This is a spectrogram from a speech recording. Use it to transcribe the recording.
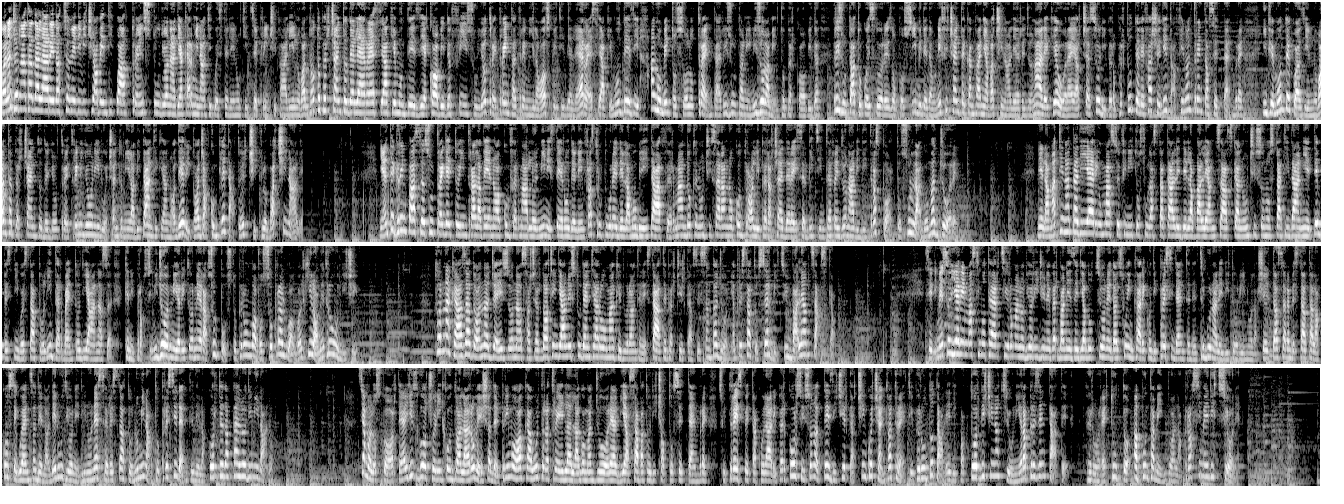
Buona giornata dalla redazione di VCA24, in studio Nadia Carminati, queste le notizie principali. Il 98% delle RSA piemontesi è covid-free sugli oltre 33.000 ospiti delle RSA piemontesi, al momento solo 30 risultano in isolamento per covid. Risultato questo reso possibile da un'efficiente campagna vaccinale regionale che ora è accesso libero per tutte le fasce di età fino al 30 settembre. In Piemonte quasi il 90% degli oltre 3.200.000 abitanti che hanno aderito ha già completato il ciclo vaccinale. Niente Green Pass sul traghetto Intra-Laveno a confermarlo il Ministero delle Infrastrutture e della Mobilità, affermando che non ci saranno controlli per accedere ai servizi interregionali di trasporto sul Lago Maggiore. Nella mattinata di ieri un masso è finito sulla statale della Valle Anzasca, non ci sono stati danni e tempestivo è stato l'intervento di ANAS, che nei prossimi giorni ritornerà sul posto per un nuovo sopralluogo al chilometro 11. Torna a casa donna Jason, sacerdote indiano e studente a Roma che durante l'estate per circa 60 giorni ha prestato servizio in Valle Anzasca. È dimesso ieri Massimo Terzi, romano di origine verbanese di adozione, dal suo incarico di presidente del Tribunale di Torino. La scelta sarebbe stata la conseguenza della delusione di non essere stato nominato presidente della Corte d'Appello di Milano. Siamo allo sport e agli sgoccioli il conto alla rovescia del primo Oca Ultra Trail al Lago Maggiore al via sabato 18 settembre. Sui tre spettacolari percorsi sono attesi circa 500 atleti per un totale di 14 nazioni rappresentate. Per ora è tutto, appuntamento alla prossima edizione.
